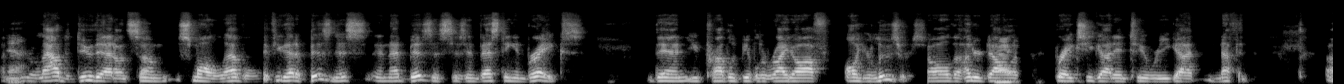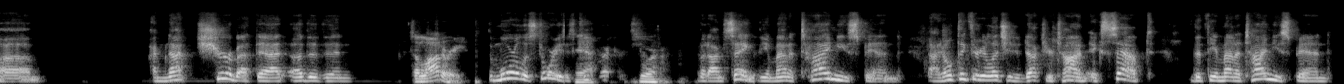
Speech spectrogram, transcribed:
I mean, yeah. you're allowed to do that on some small level. If you had a business and that business is investing in breaks, then you'd probably be able to write off all your losers, all the hundred dollar right. breaks you got into where you got nothing. Um, I'm not sure about that, other than it's a lottery. The moral of the story is yeah, keep records. Sure. But I'm saying the amount of time you spend, I don't think they're going to let you deduct your time, except that the amount of time you spend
